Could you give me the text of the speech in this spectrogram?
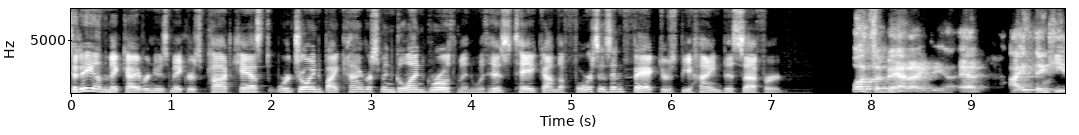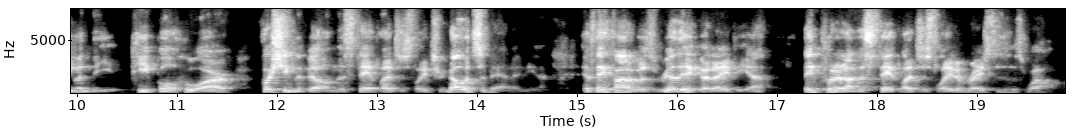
Today on the MacIver Newsmakers podcast, we're joined by Congressman Glenn Grothman with his take on the forces and factors behind this effort. Well, it's a bad idea. And I think even the people who are pushing the bill in the state legislature know it's a bad idea. If they thought it was really a good idea, they'd put it on the state legislative races as well.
